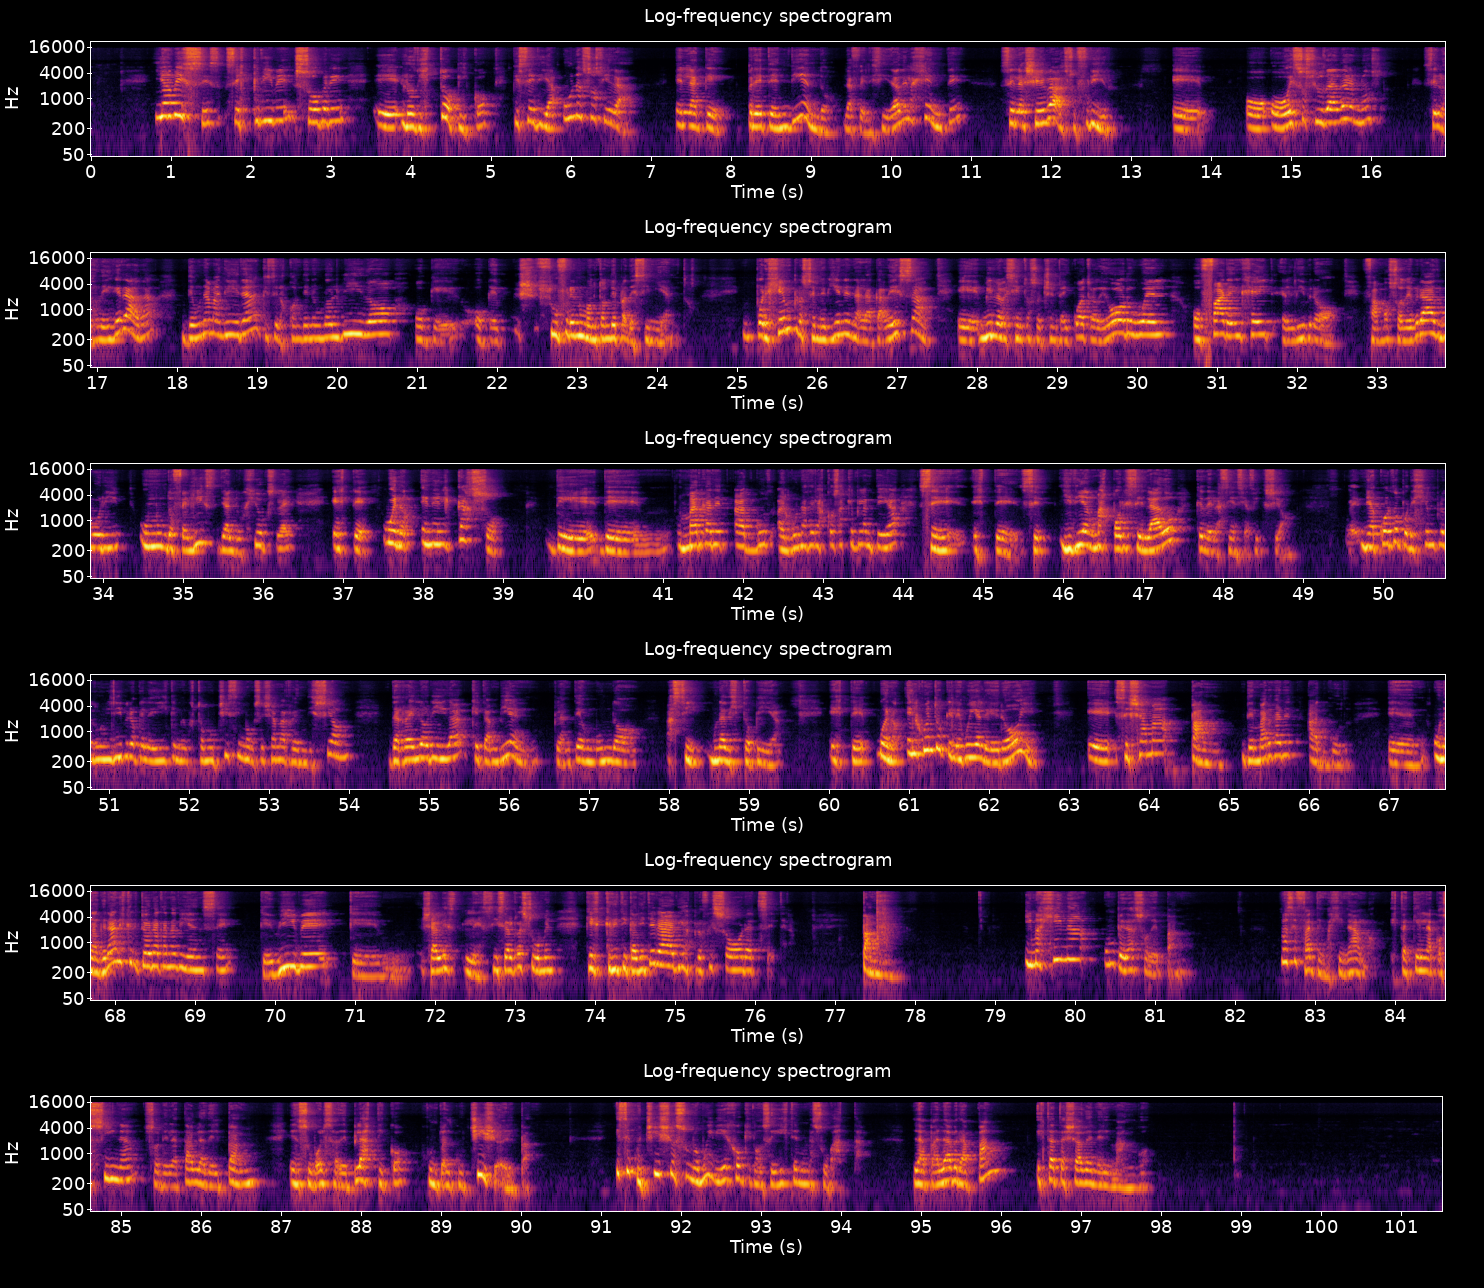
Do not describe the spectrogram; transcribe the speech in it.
Y a veces se escribe sobre eh, lo distópico, que sería una sociedad en la que, pretendiendo la felicidad de la gente, se la lleva a sufrir. Eh, o, esos ciudadanos se los degrada de una manera que se los condena a un olvido o que, o que sufren un montón de padecimientos. Por ejemplo, se me vienen a la cabeza 1984 eh, de Orwell o Fahrenheit, el libro famoso de Bradbury, Un mundo feliz de Aldous Huxley. Este, bueno, en el caso de, Margaret Atwood, algunas de las cosas que plantea se, este, se irían más por ese lado que de la ciencia ficción. Eh, me acuerdo, por ejemplo, de un libro que leí que me gustó muchísimo, que se llama Rendición, de Ray Loriga, que también plantea un mundo así, una distopía. Este, bueno, el cuento que les voy a leer hoy eh, se llama Pam, de Margaret Atwood. Eh, una gran escritora canadiense que vive, que ya les, les hice el resumen, que es crítica literaria, es profesora, etc. Pan. Imagina un pedazo de pan. No hace falta imaginarlo. Está aquí en la cocina, sobre la tabla del pan, en su bolsa de plástico, junto al cuchillo del pan. Ese cuchillo es uno muy viejo que conseguiste en una subasta. La palabra pan está tallada en el mango.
